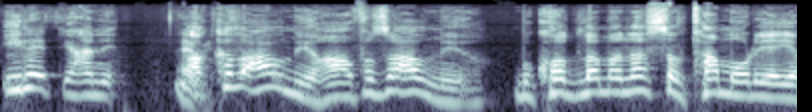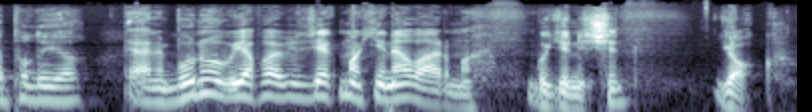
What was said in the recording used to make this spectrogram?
ilet yani Evet. akıl almıyor, hafıza almıyor. Bu kodlama nasıl tam oraya yapılıyor? Yani bunu yapabilecek makine var mı bugün için? Yok.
